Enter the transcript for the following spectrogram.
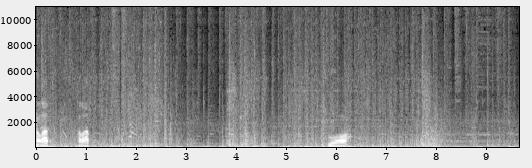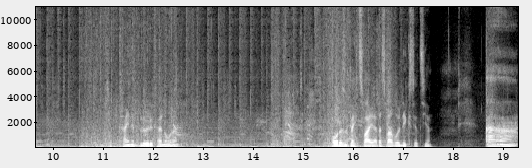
Hau ab. Hau ab. Boah. Keine blöde Kanone. Oh, da sind gleich zwei. Ja, das war wohl nix jetzt hier. Ah.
